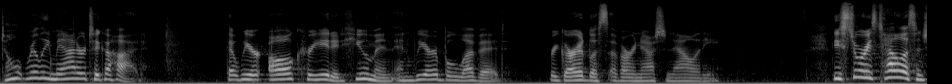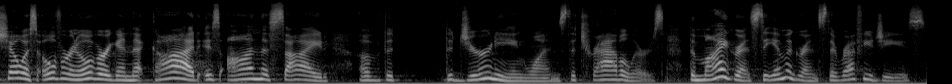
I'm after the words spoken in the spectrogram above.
don't really matter to God. That we are all created human and we are beloved regardless of our nationality. These stories tell us and show us over and over again that God is on the side of the, the journeying ones, the travelers, the migrants, the immigrants, the refugees.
